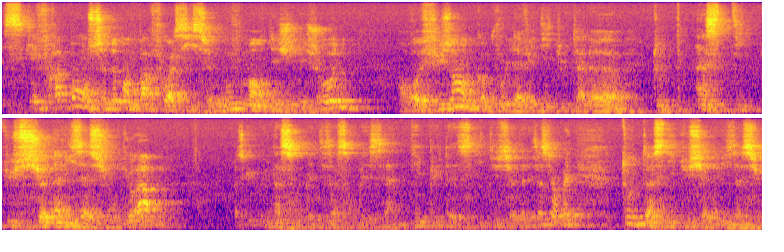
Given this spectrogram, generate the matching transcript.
Ce qui est frappant, on se demande parfois si ce mouvement des Gilets jaunes, en refusant, comme vous l'avez dit tout à l'heure, toute institutionnalisation durable, assemblée des assemblées, c'est un début d'institutionnalisation, mais toute institutionnalisation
